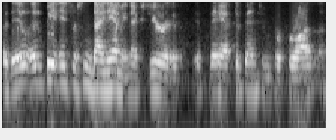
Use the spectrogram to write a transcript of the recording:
but it'll, it'll be an interesting dynamic next year if, if they have to bench him for Peraza.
